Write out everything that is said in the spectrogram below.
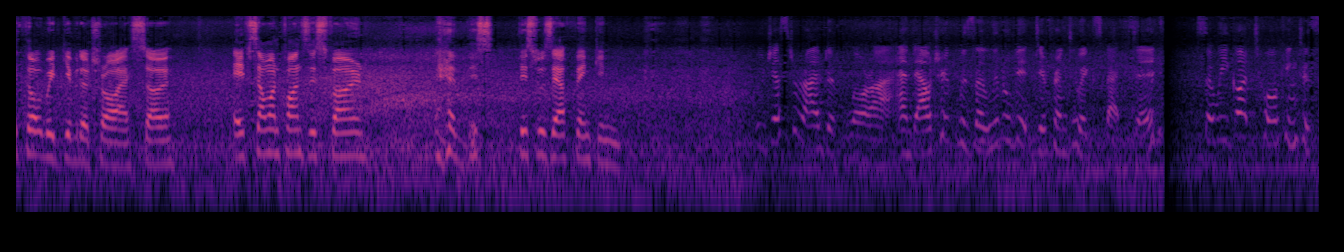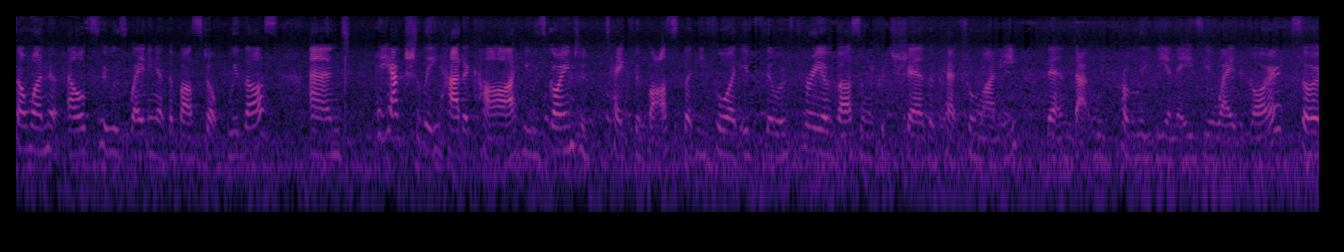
thought we'd give it a try. So, if someone finds this phone, this this was our thinking. We just arrived at Vlora, and our trip was a little bit different to expected. So we got talking to someone else who was waiting at the bus stop with us, and he actually had a car. He was going to take the bus, but he thought if there were three of us and we could share the petrol money, then that would probably be an easier way to go. So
